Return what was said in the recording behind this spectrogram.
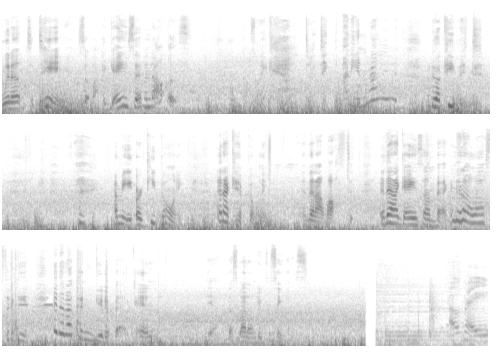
went up to ten. So I gained seven dollars. I was like, do I take the money and run, or do I keep it? I mean, or keep going. And I kept going, and then I lost it, and then I gained some back, and then I lost it again, and then I couldn't get it back, and yeah, that's why I don't do casinos. Okay.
